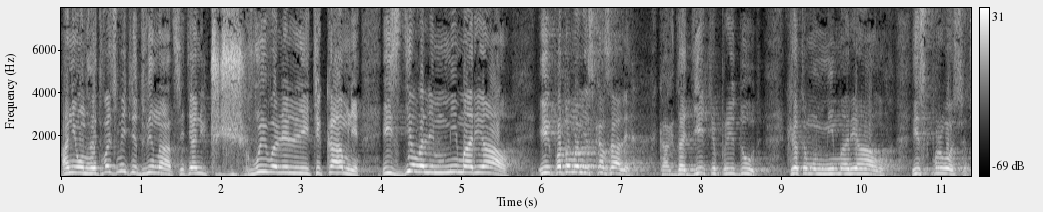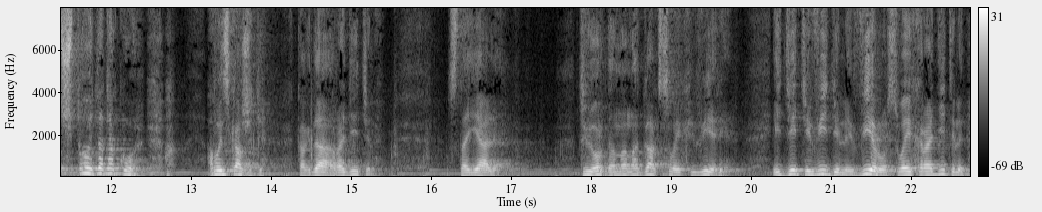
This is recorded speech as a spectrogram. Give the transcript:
они, он говорит, возьмите 12, и они вывалили эти камни и сделали мемориал. И потом они сказали, когда дети придут к этому мемориалу и спросят, что это такое, а вы скажете, когда родители стояли твердо на ногах своих в вере, и дети видели веру своих родителей,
